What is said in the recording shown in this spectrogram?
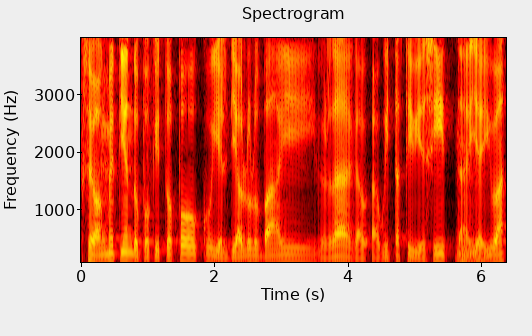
se van metiendo poquito a poco y el diablo los va ahí, ¿verdad? Agüita tibiecita y ahí va.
